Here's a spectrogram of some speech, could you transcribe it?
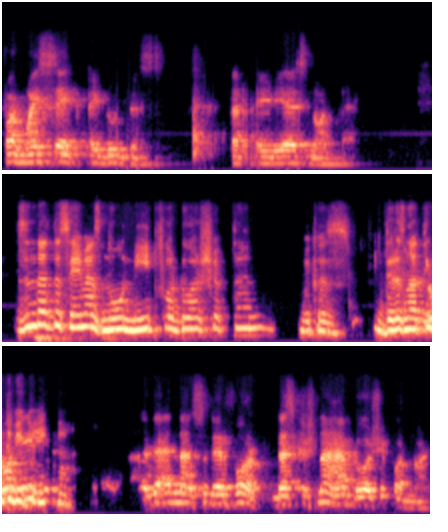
For my sake, I do this. That idea is not there. Isn't that the same as no need for doership then? Because there is nothing No to be need. so therefore, does Krishna have doership or not?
